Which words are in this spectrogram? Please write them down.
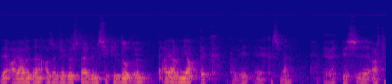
Ve ayarı da az önce gösterdiğimiz şekilde oluyor. Ayarını yaptık tabi kısmen. Evet biz e, artık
